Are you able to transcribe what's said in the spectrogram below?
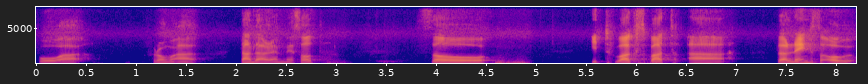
for uh, from a standard method. So it works, but uh, the length of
